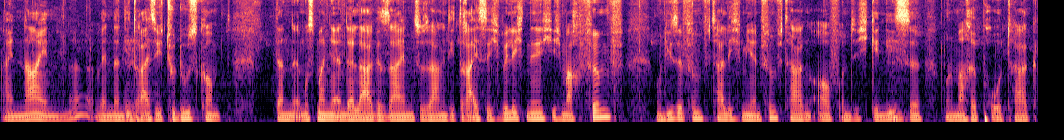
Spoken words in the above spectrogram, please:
ein Nein. Ne? Wenn dann die mhm. 30 To-Dos kommt, dann muss man ja in der Lage sein zu sagen, die 30 will ich nicht, ich mache fünf und diese fünf teile ich mir in fünf Tagen auf und ich genieße mhm. und mache pro Tag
